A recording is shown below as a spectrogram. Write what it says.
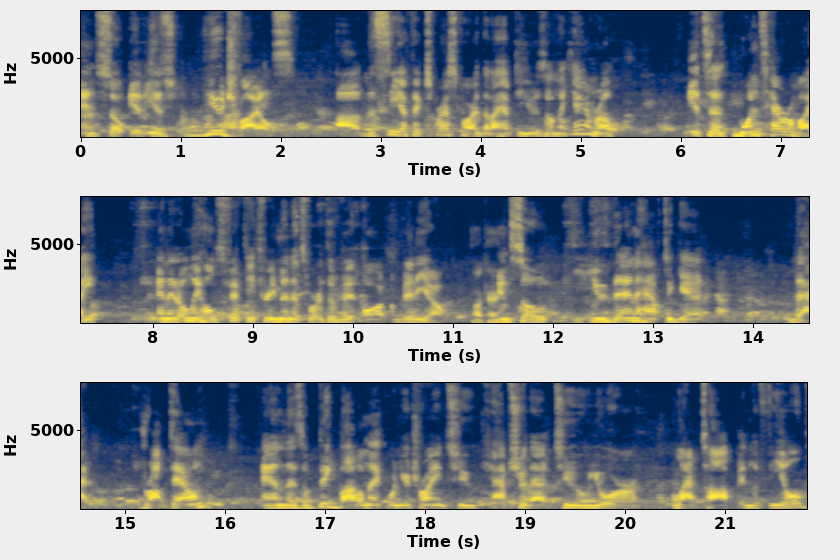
And so it is huge files. Uh, the CF Express card that I have to use on the camera, it's a one terabyte, and it only holds 53 minutes worth of vi- uh, video. Okay. And so you then have to get that drop down, and there's a big bottleneck when you're trying to capture that to your laptop in the field.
